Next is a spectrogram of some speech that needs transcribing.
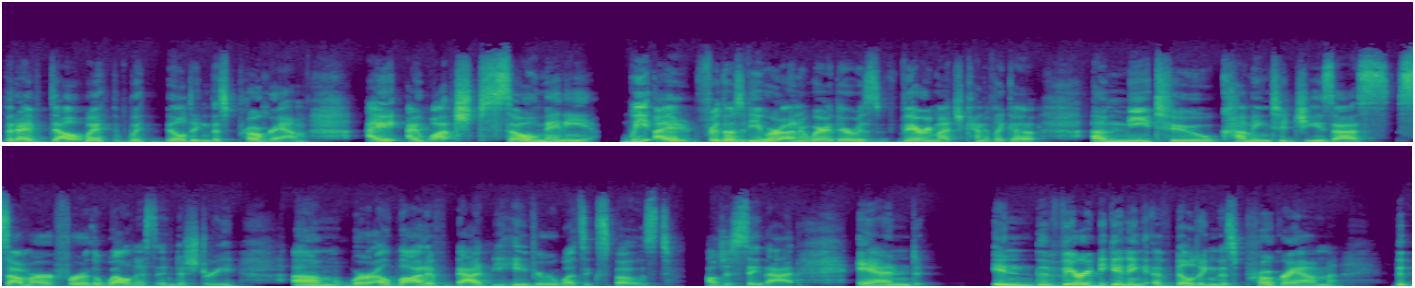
that I've dealt with with building this program. I I watched so many we i for those of you who are unaware there was very much kind of like a a me too coming to jesus summer for the wellness industry um, where a lot of bad behavior was exposed I'll just say that. And in the very beginning of building this program, the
